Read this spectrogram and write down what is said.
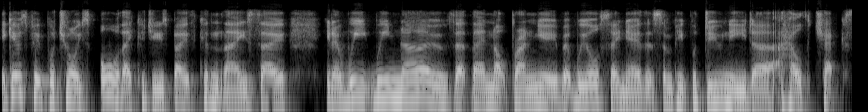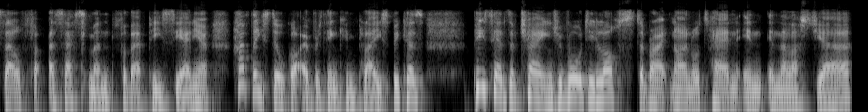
it gives people choice or they could use both couldn't they so you know we we know that they're not brand new but we also know that some people do need a, a health check self assessment for their pcn you know have they still got everything in place because PCNs have changed. We've already lost about nine or 10 in, in the last year.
